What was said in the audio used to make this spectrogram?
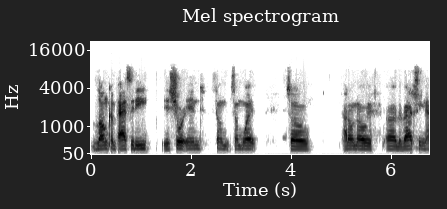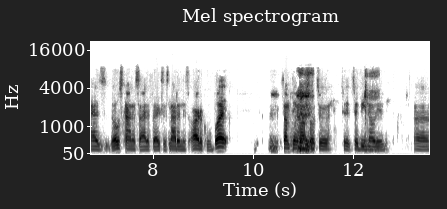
lung capacity is shortened some somewhat. So I don't know if uh, the vaccine has those kind of side effects. It's not in this article, but something also to to, to be noted. Uh,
